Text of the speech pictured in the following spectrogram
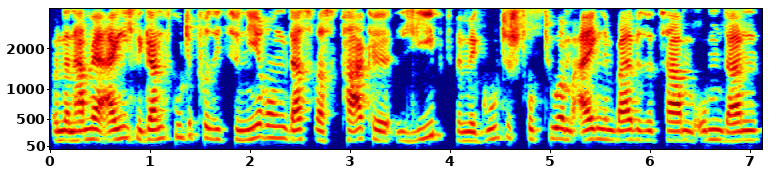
Und dann haben wir eigentlich eine ganz gute Positionierung, das, was Farke liebt, wenn wir gute Struktur im eigenen Ballbesitz haben, um dann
